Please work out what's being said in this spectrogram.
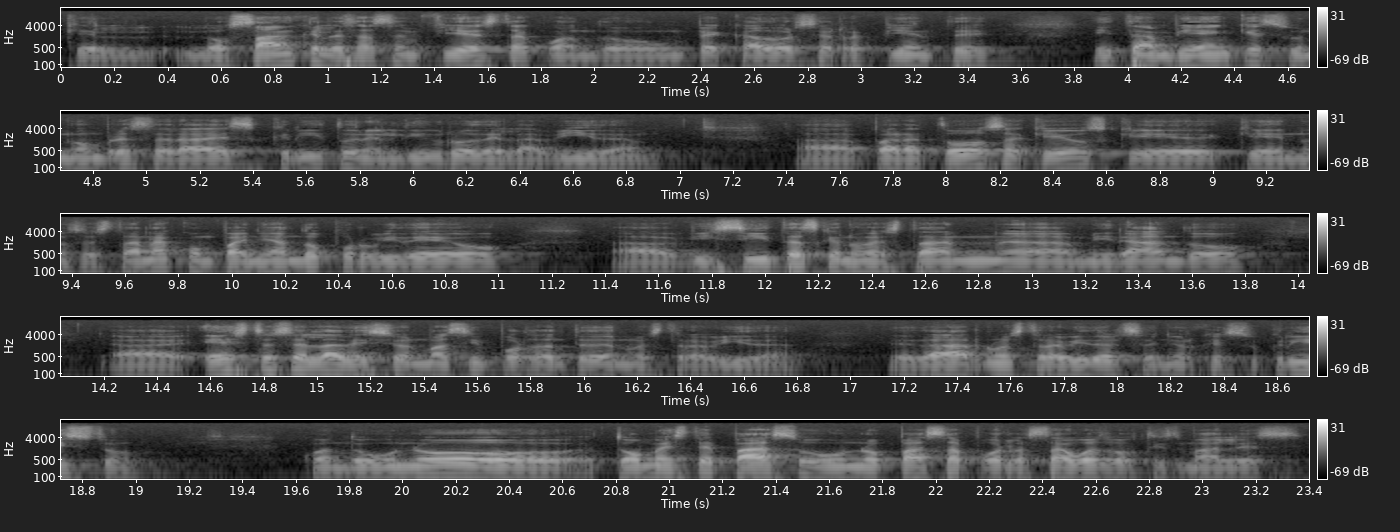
que los ángeles hacen fiesta cuando un pecador se arrepiente y también que su nombre será escrito en el libro de la vida. Para todos aquellos que, que nos están acompañando por video, visitas que nos están ah, mirando. Ah, esta es la decisión más importante de nuestra vida, de dar nuestra vida al Señor Jesucristo. Cuando uno toma este paso, uno pasa por las aguas bautismales,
